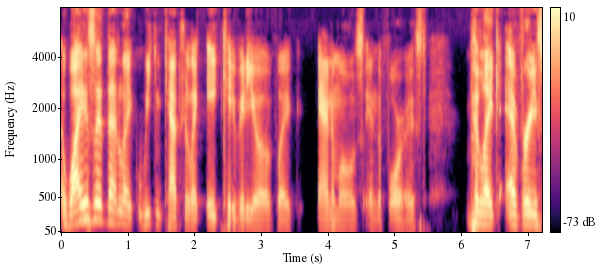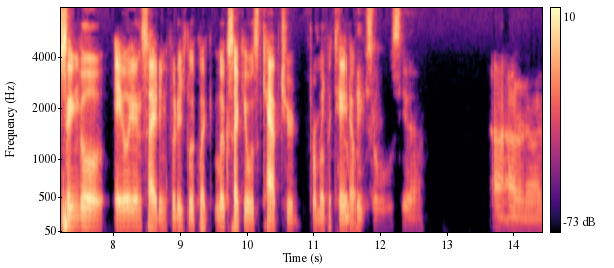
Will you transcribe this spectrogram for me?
why is it that like we can capture like 8k video of like animals in the forest but like every single alien sighting footage look like looks like it was captured from a like, two potato pixels, yeah. I, I don't know.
